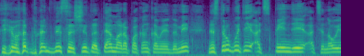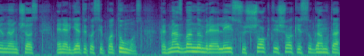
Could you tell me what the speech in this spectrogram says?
Tai vat, man visa šita tema yra pakankamai įdomi, nes truputį atspindi atsinaujinančios energetikos ypatumus. Kad mes bandom realiai sušokti šokį su gamta,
